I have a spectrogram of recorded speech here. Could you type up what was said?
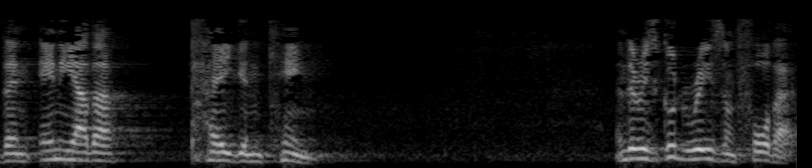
than any other pagan king. And there is good reason for that.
